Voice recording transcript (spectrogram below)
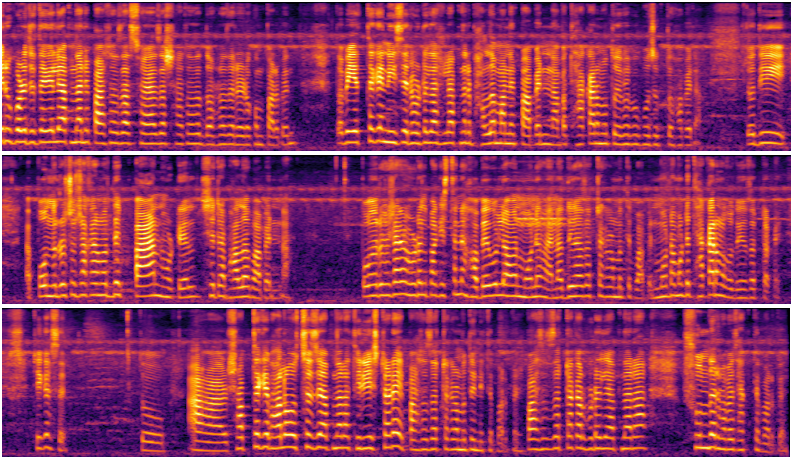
এর উপরে যেতে গেলে আপনার পাঁচ হাজার, ছয় হাজার, সাত হাজার, দশ হাজার এরকম পারবেন। তবে এর থেকে নিচের হোটেল আসলে আপনার ভালো মানের পাবেন না বা থাকার মতো এভাবে উপযুক্ত হবে না। যদি পনেরোশো টাকার মধ্যে পান হোটেল সেটা ভালো পাবেন না। পনেরোশো টাকার হোটেল পাকিস্তানে হবে বলে আমার মনে হয় না। দুই হাজার টাকার মধ্যে পাবেন। মোটামুটি থাকার মতো দুই হাজার টাকায়। ঠিক আছে? তো আর সব থেকে ভালো হচ্ছে যে আপনারা থ্রি স্টারে পাঁচ হাজার টাকার মধ্যে নিতে পারবেন। পাঁচ হাজার টাকার হোটেলে আপনারা সুন্দরভাবে থাকতে পারবেন।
